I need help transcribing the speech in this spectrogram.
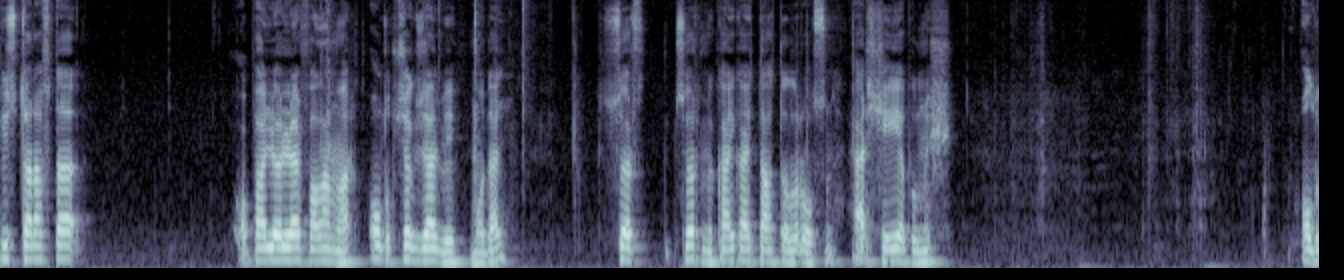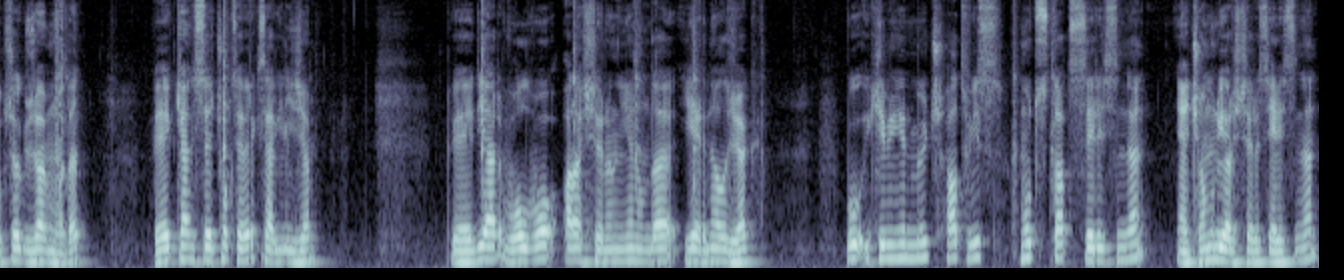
Üst tarafta hoparlörler falan var. Oldukça güzel bir model. Surf, surf mü kaykay tahtalar olsun. Her şeyi yapılmış. Oldukça güzel bir model. Ve kendisi de çok severek sergileyeceğim. Ve diğer Volvo araçlarının yanında yerini alacak. Bu 2023 Hot Wheels Mudstad serisinden yani çamur yarışları serisinden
